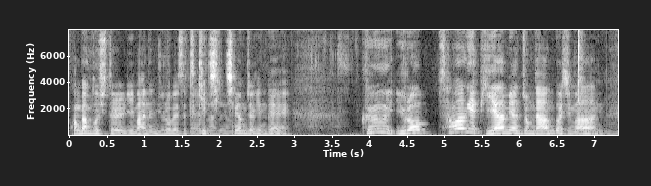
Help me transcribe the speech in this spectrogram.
관광 도시들이 많은 유럽에서 특히 네, 치, 맞아요. 치명적인데 그 유럽 상황에 비하면 좀 나은 거지만 음.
